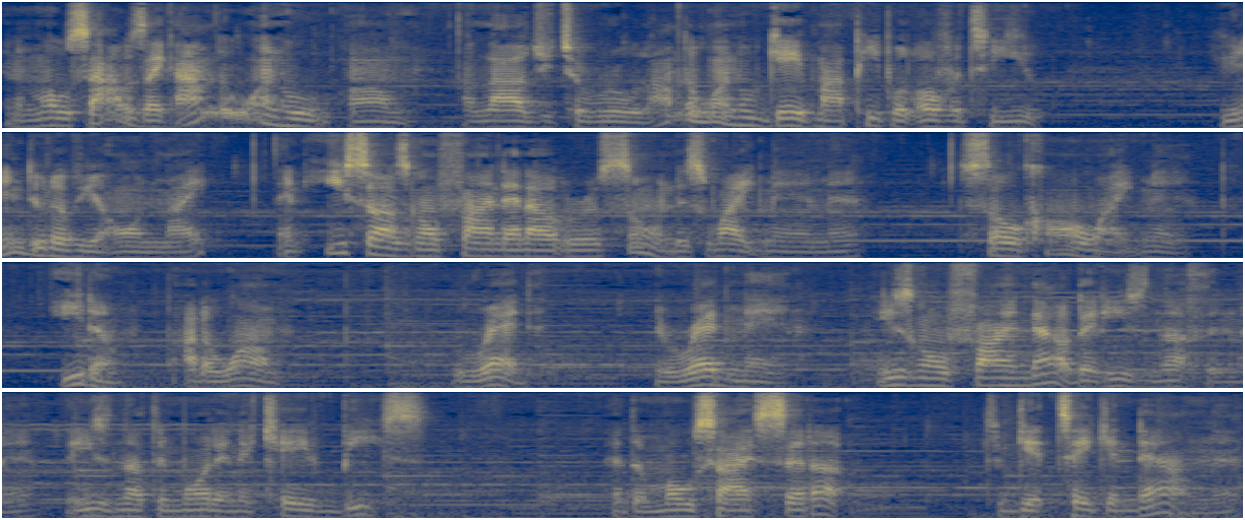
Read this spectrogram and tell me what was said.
And the Most High was like, I'm the one who um, allowed you to rule. I'm the one who gave my people over to you. You didn't do it of your own might. And Esau's gonna find that out real soon. This white man, man. So-called white man. Edom, Adawam. Red. The red man. He's gonna find out that he's nothing, man. He's nothing more than a cave beast that the Most High set up to get taken down, man.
